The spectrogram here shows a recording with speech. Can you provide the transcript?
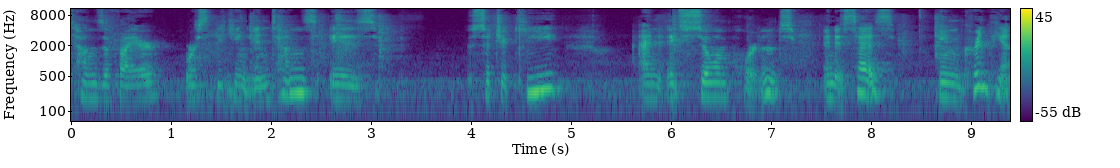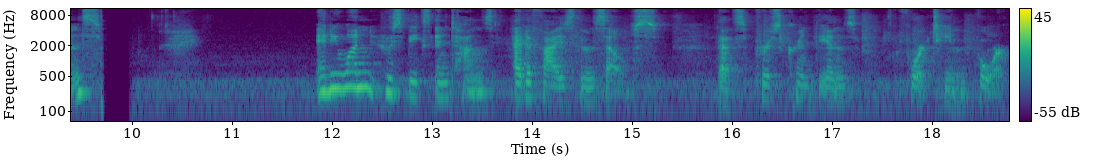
tongues of fire or speaking in tongues is such a key and it's so important. And it says in Corinthians, anyone who speaks in tongues edifies themselves. That's 1 Corinthians 14 4.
